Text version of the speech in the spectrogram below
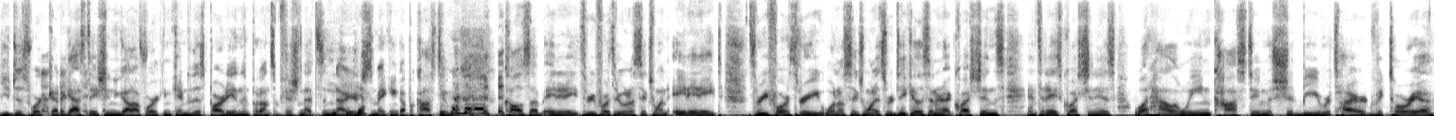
you just worked at a gas station, you got off work and came to this party and then put on some fishnets and now you're just making up a costume. Call us up 888-343-1061, 888-343-1061. It's ridiculous internet questions. And today's question is, what Halloween costume should be retired? Victoria?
